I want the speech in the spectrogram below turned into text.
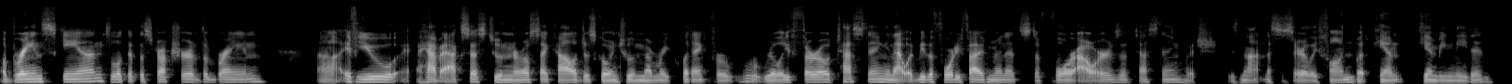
a brain scan to look at the structure of the brain uh, if you have access to a neuropsychologist going to a memory clinic for really thorough testing, and that would be the 45 minutes to four hours of testing, which is not necessarily fun, but can can be needed.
